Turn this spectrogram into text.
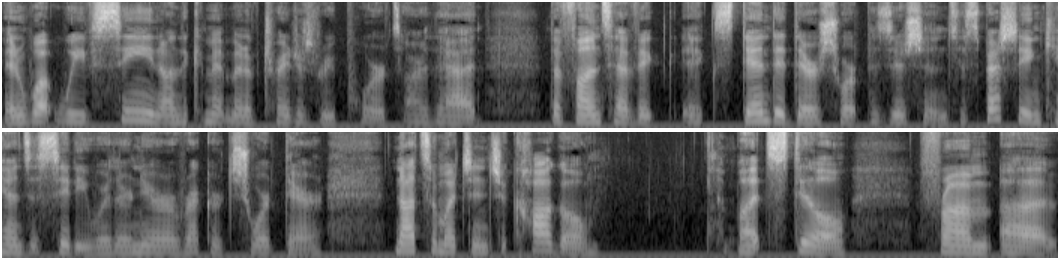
And what we've seen on the commitment of traders reports are that the funds have ex- extended their short positions, especially in Kansas City, where they're near a record short there. Not so much in Chicago, but still, from a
